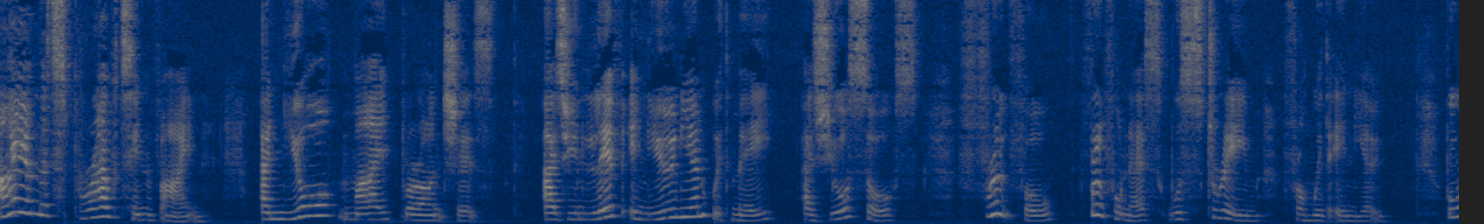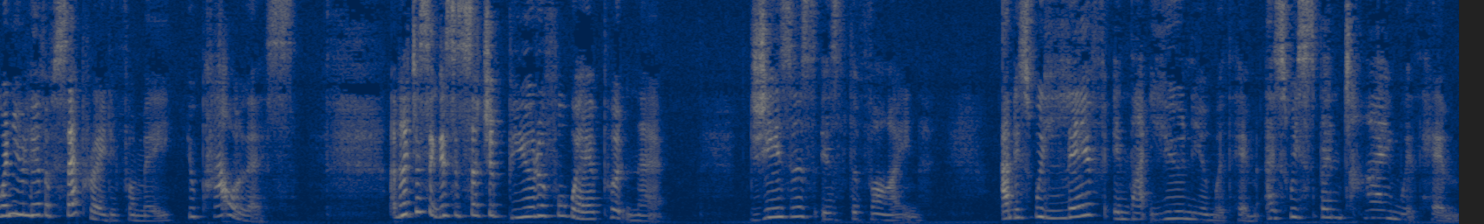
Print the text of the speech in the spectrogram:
I am the sprouting vine and you're my branches. As you live in union with me as your source, fruitful fruitfulness will stream from within you. But when you live separated from me, you're powerless. And I just think this is such a beautiful way of putting it. Jesus is the vine, And as we live in that union with Him, as we spend time with Him,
